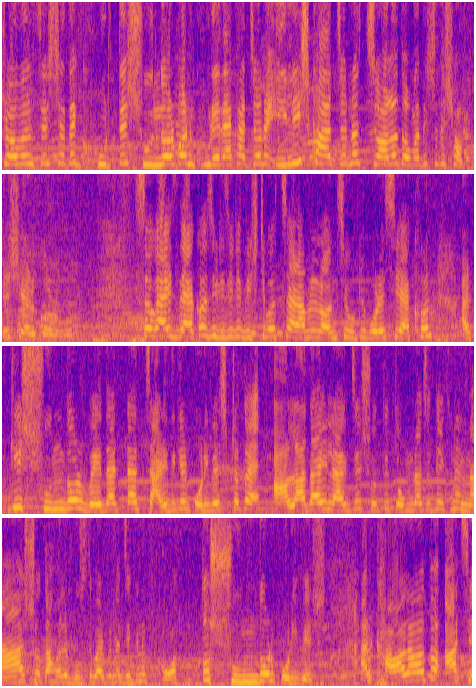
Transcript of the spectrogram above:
ট্রাভেলস এর সাথে ঘুরতে, সুন্দরবন ঘুরে দেখার জন্য, ইলিশ খাওয়ার জন্য। চলো তোমাদের সাথে সবটা শেয়ার করব। সো গাইস দেখো ঝিরিঝিরি বৃষ্টি পড়ছে আর আমরা লঞ্চে উঠে পড়েছি এখন। আর কি সুন্দর ওয়েদারটা চারিদিকের পরিবেশটা তো আলাদাই লাগছে। সত্যি তোমরা যদি এখানে না আসো তাহলে বুঝতে পারবে না যে এখানে কত সুন্দর পরিবেশ। আর খাওয়া দাওয়া তো আছে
